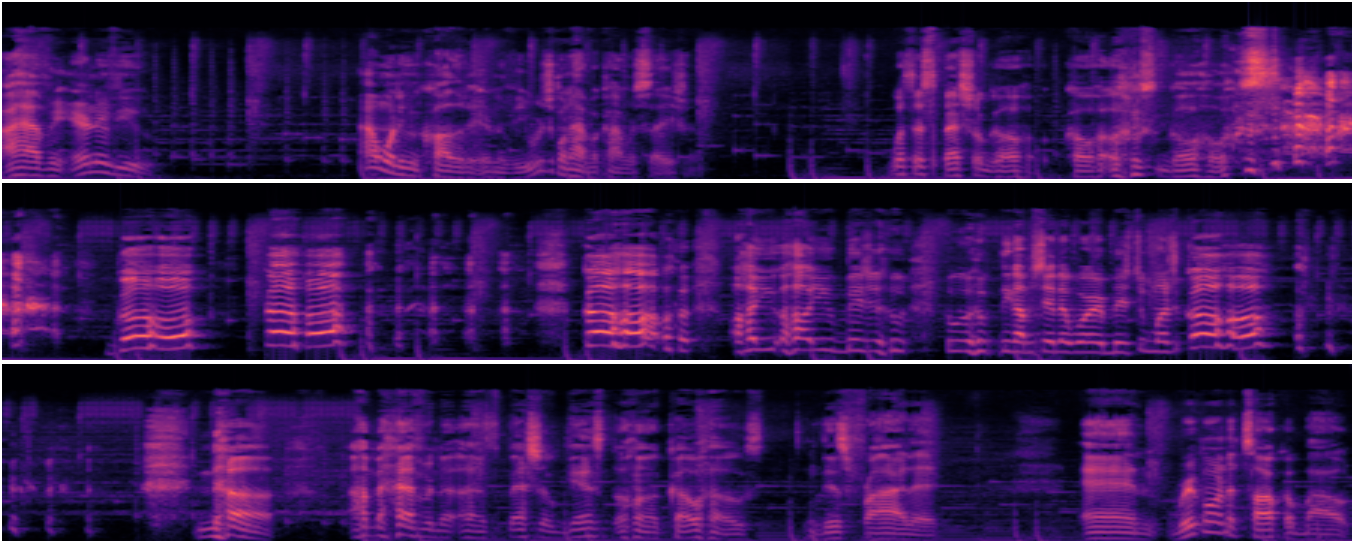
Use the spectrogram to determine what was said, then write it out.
I have an interview. I won't even call it an interview. We're just gonna have a conversation with a special go co-host, go host, go ho, go go all you all you bitches who, who, who think I'm saying the word bitch too much, go ho. no, I'm having a, a special guest on co-host this Friday, and we're going to talk about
